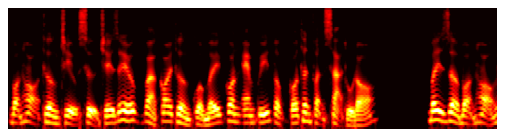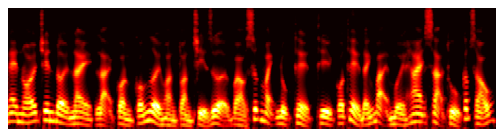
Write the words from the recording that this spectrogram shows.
Bọn họ thường chịu sự chế giễu và coi thường của mấy con em quý tộc có thân phận xạ thủ đó. Bây giờ bọn họ nghe nói trên đời này lại còn có người hoàn toàn chỉ dựa vào sức mạnh nhục thể thì có thể đánh bại 12 xạ thủ cấp 6,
